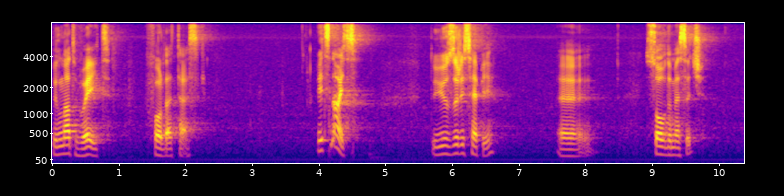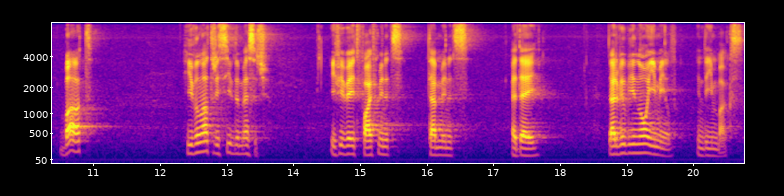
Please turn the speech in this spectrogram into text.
will not wait for that task. It's nice. The user is happy, uh, the message, but he will not receive the message. If he wait five minutes, 10 minutes, a day, there will be no email in the inbox.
